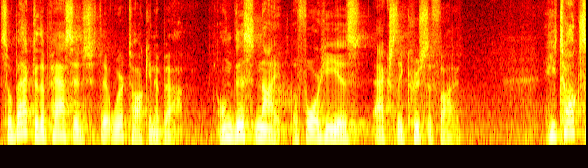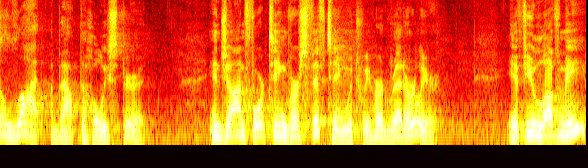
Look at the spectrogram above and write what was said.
So, back to the passage that we're talking about. On this night, before he is actually crucified, he talks a lot about the Holy Spirit. In John 14, verse 15, which we heard read earlier, if you love me,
